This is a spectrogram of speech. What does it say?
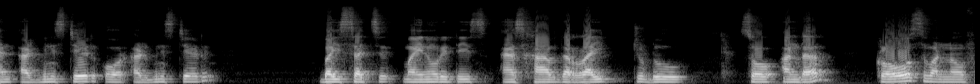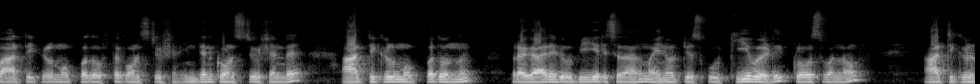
and administered or administered by such minorities as have the right to do so under clause one of article മുപ്പത് ഓഫ് ദ കോൺസ്റ്റിറ്റ്യൂഷൻ ഇന്ത്യൻ കോൺസ്റ്റിറ്റ്യൂഷന്റെ ആർട്ടിക്കിൾ മുപ്പത്തൊന്ന് പ്രകാരം രൂപീകരിച്ചതാണ് minority school keyword clause one of article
